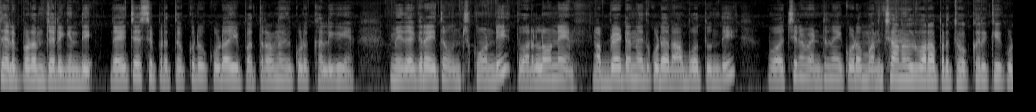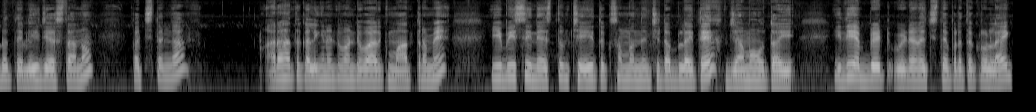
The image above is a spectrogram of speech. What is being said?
తెలుపడం జరిగింది. దయచేసి ప్రతి ఒక్కరూ కూడా ఈ పత్రాలు అనేది కూడా కలిగి మీ దగ్గర అయితే ఉంచుకోండి. త్వరలోనే అప్డేట్ అనేది కూడా రాబోతుంది. వచ్చిన వెంటనే కూడా మన ఛానల్ ద్వారా ప్రతి ఒక్కరికి కూడా తెలియజేస్తాను. ఖచ్చితంగా అర్హత కలిగినటువంటి వారికి మాత్రమే ఈబీసీ నేస్తం చేయుతకు సంబంధించి డబ్బులు అయితే జమ అవుతాయి ఇది అప్డేట్. వీడియో నచ్చితే ప్రతి ఒక్కరు లైక్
